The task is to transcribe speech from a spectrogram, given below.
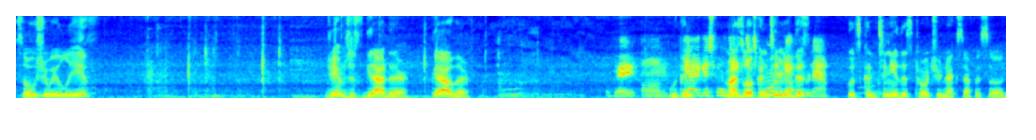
So should we leave? James, just get out of there. Get out of there. Okay. Um. We can- yeah, I guess we'll might leave. as well Let's continue up this- for now. Let's continue this torture next episode.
